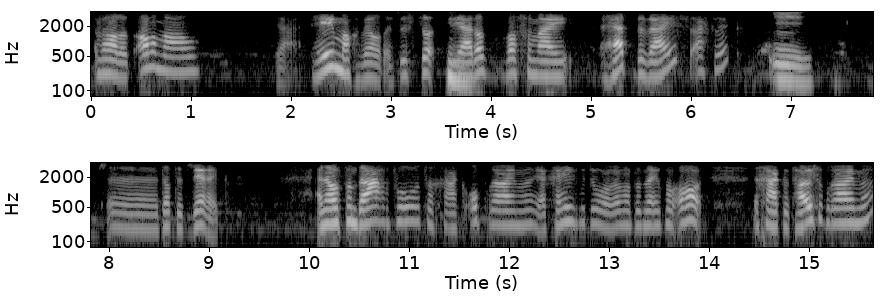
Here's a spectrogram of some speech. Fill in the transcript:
En we hadden het allemaal ja, helemaal geweldig. Dus dat, ja, dat was voor mij het bewijs eigenlijk Mm. eh, dat het werkt. En nou vandaag bijvoorbeeld, dan ga ik opruimen. Ja, ik ga even door, hè, want dan denk ik van, oh, dan ga ik het huis opruimen.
